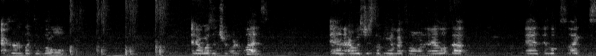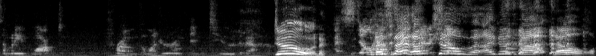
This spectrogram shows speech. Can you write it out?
I heard like a little, and I wasn't sure what it was. And I was just looking at my phone, and I looked up, and it looks like somebody walked from the laundry room into the bathroom. Dude. I still The have the set of set of chills that I just got. No.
